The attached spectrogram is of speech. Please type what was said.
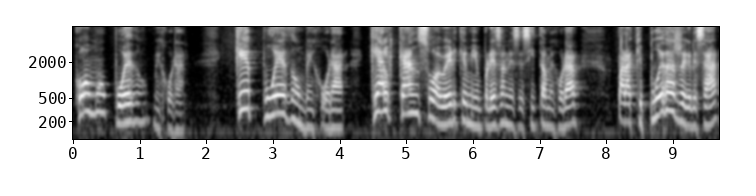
¿Cómo puedo mejorar? ¿Qué puedo mejorar? ¿Qué alcanzo a ver que mi empresa necesita mejorar para que puedas regresar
